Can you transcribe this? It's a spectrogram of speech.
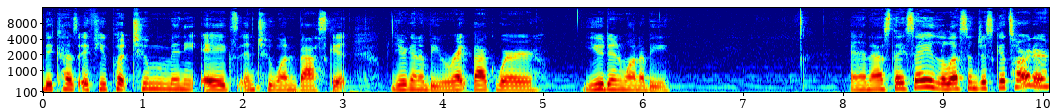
because if you put too many eggs into one basket, you're going to be right back where you didn't want to be. And as they say, the lesson just gets harder.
